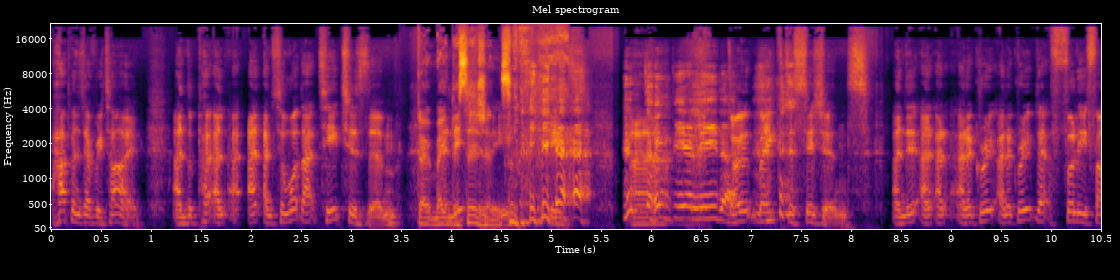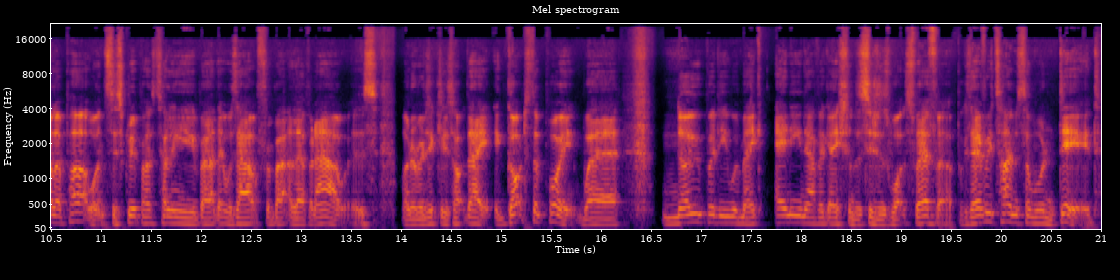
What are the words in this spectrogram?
happens every time and the and, and, and so what that teaches them don't make decisions is, uh, don't be a leader don't make decisions and, and, and a group and a group that fully fell apart once. This group I was telling you about that was out for about eleven hours on a ridiculous hot day. It got to the point where nobody would make any navigational decisions whatsoever because every time someone did,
